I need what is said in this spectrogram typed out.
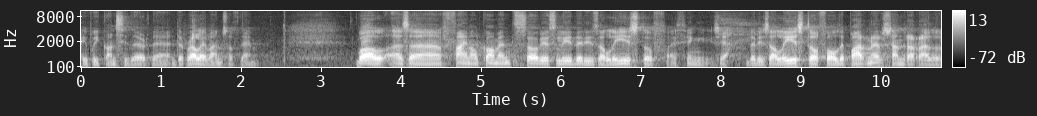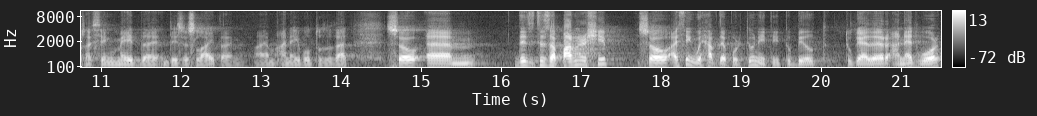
if we consider the, the relevance of them. Well, as a final comment, so obviously there is a list of, I think, yeah, there is a list of all the partners. Sandra Rados, I think, made the, this slide. I'm, I am unable to do that. So um, this, this is a partnership. So I think we have the opportunity to build together a network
